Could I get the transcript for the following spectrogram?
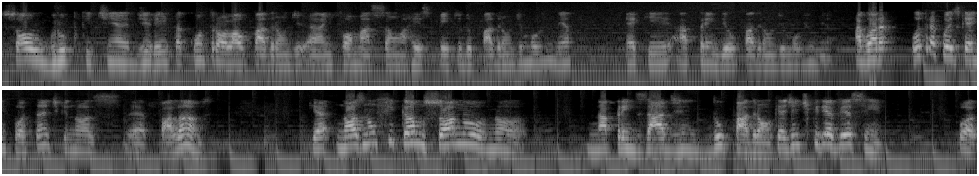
só o grupo que tinha direito a controlar o padrão de a informação a respeito do padrão de movimento é que aprendeu o padrão de movimento. Agora, outra coisa que é importante que nós é, falamos, que é, nós não ficamos só no, no, na aprendizagem do padrão, que a gente queria ver assim, pô,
